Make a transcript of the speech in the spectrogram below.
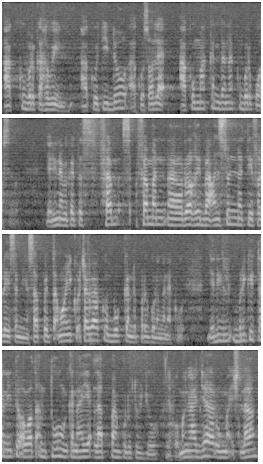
Aku berkahwin, aku tidur, aku solat, aku makan dan aku berpuasa. Jadi Nabi kata "Fam- faman uh, raghiba an sunnati falaysa minni. Siapa yang tak mau ikut cara aku bukan daripada golongan aku. Jadi berikutan itu Allah Taala turunkan ayat 87 mengajar umat Islam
